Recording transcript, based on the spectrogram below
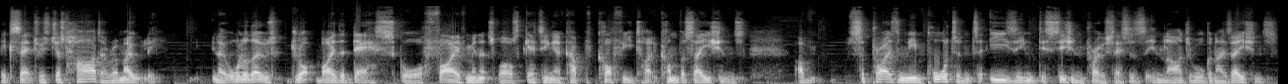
etc., is just harder remotely. You know, all of those drop by the desk or five minutes whilst getting a cup of coffee type conversations are surprisingly important to easing decision processes in larger organizations.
